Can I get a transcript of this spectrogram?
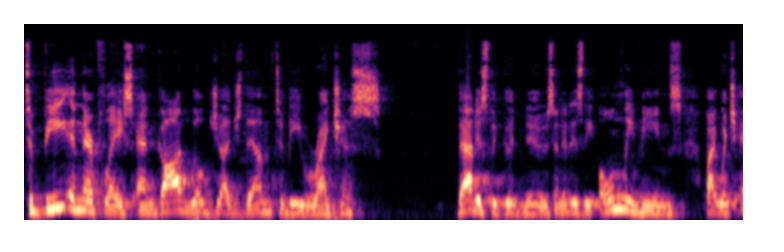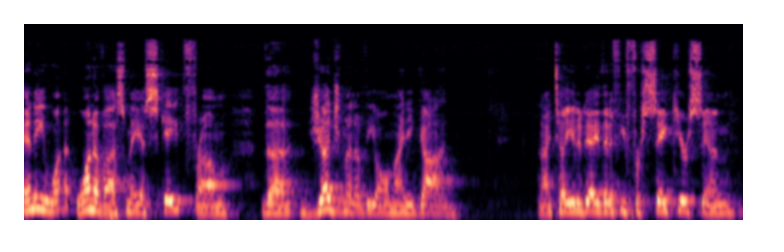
to be in their place and God will judge them to be righteous. That is the good news, and it is the only means by which any one of us may escape from the judgment of the Almighty God. And I tell you today that if you forsake your sin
